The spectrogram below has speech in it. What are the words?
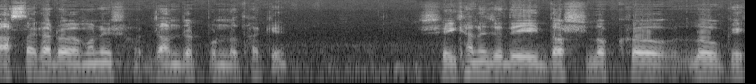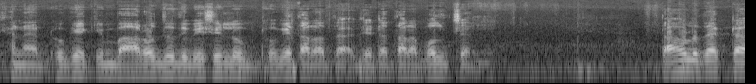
রাস্তাঘাটও এমনই যানজটপূর্ণ থাকে। সেইখানে যদি এই দশ লক্ষ লোক এখানে ঢুকে কিংবা আরও যদি বেশি লোক ঢুকে তারা যেটা তারা বলছেন তাহলে তো একটা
